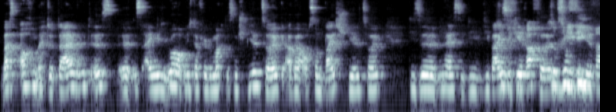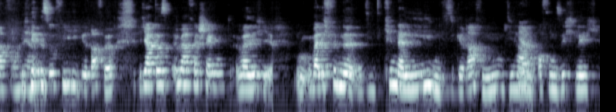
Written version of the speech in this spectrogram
Was auch immer total gut ist, äh, ist eigentlich überhaupt nicht dafür gemacht, ist ein Spielzeug, aber auch so ein Beißspielzeug. Diese, wie heißt sie, die, die weiße Sophie- Giraffe. Sophie die Giraffe. Ja. Sophie die Giraffe. Ich habe das immer verschenkt, weil ich, weil ich finde, die Kinder lieben diese Giraffen. Die Ja. haben offensichtlich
